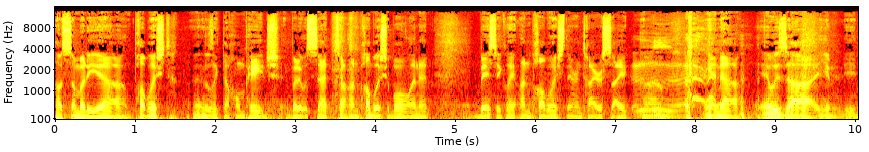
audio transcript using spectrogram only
how somebody uh, published. It was like the homepage, but it was set to unpublishable, and it basically unpublished their entire site. Um, and uh, it was uh, you know, it,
